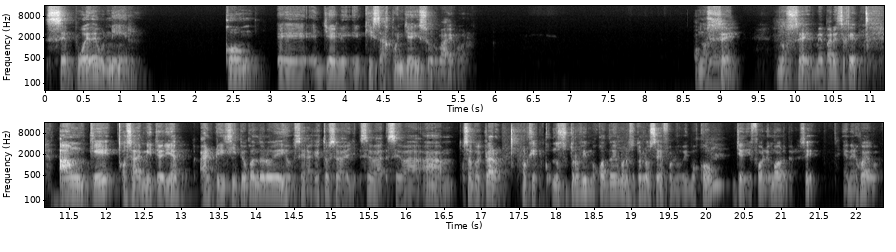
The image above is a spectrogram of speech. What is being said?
Se puede unir con eh, quizás con Jedi Survivor. No sé. No sé, me parece que, aunque, o sea, mi teoría al principio cuando lo vi dijo, ¿será que esto se va, se va, se va a... O sea, pues claro, porque nosotros vimos cuando vimos nosotros los cefos, lo vimos con Jedi Fallen Order, ¿sí? En el juego.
